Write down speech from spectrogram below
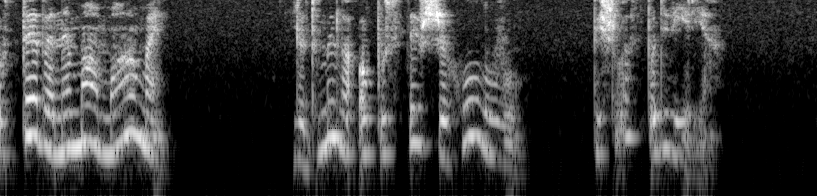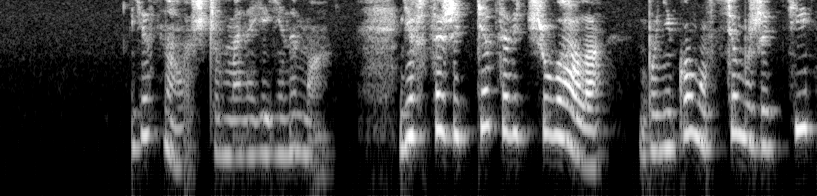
у тебе нема мами, Людмила, опустивши голову, пішла з подвір'я. Я знала, що в мене її нема. Я все життя це відчувала, бо нікому в цьому житті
